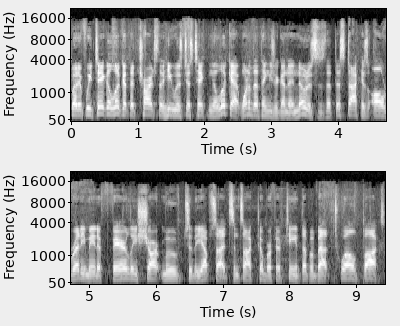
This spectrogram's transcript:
But if we take a look at the charts that he was just taking a look at, one of the things you're going to notice is that this stock has already made a fairly sharp move to the upside since October 15th, up about 12 bucks.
